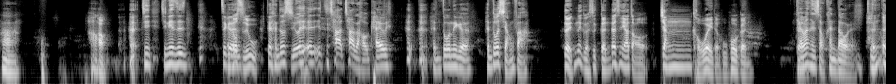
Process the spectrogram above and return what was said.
啊，好，好，今今天是。这个很多食物，对很多食物，呃呃，岔岔的好开，很多那个很多想法。对，那个是根，但是你要找姜口味的琥珀根，台湾很少看到哎。很呃，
